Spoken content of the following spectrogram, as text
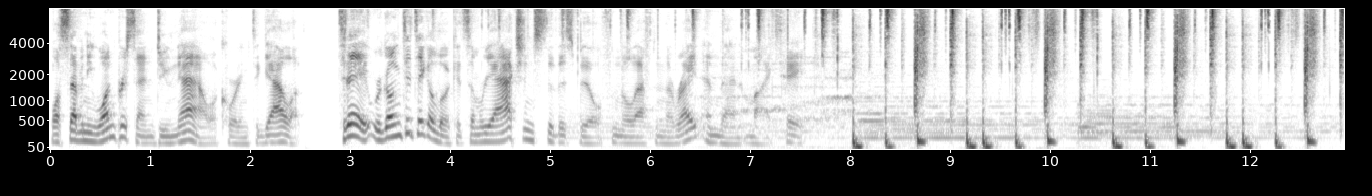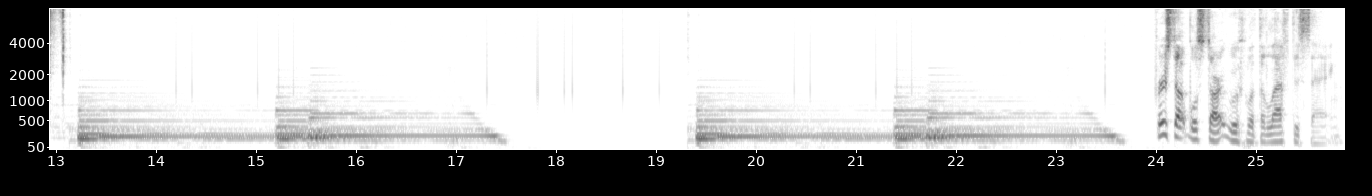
while 71% do now, according to Gallup. Today, we're going to take a look at some reactions to this bill from the left and the right, and then my take. First up, we'll start with what the left is saying.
